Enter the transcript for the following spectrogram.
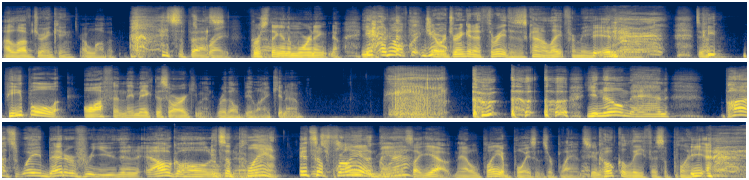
I love drinking. I love it. it's the best. Right. First thing in the morning. No. Yeah. Oh, no. of course- Yeah, know- we're drinking at three. This is kind of late for me. Pe- people often they make this argument where they'll be like, you know, you know, man, pot's way better for you than alcohol. It's a plant. It's, It's a plant, man. ground. It's like, yeah, man, plenty of poisons are plants. you know, Coca leaf is a plant. Yeah.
